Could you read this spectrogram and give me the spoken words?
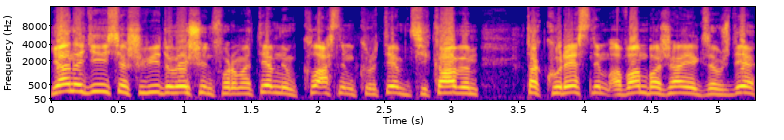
Я надіюся, що відео вийшло інформативним, класним, крутим, цікавим та корисним. А вам бажаю, як завжди,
